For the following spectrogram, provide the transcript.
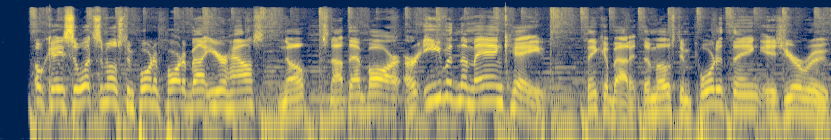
Okay, so what's the most important part about your house? Nope, it's not that bar or even the man cave. Think about it. The most important thing is your roof.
